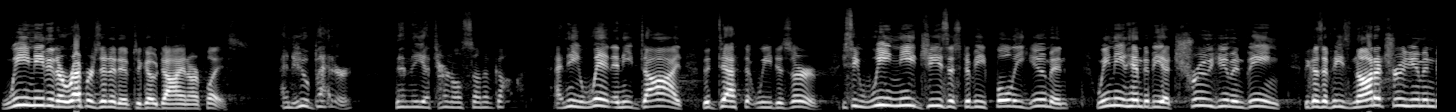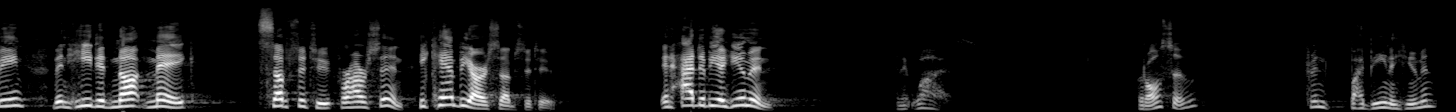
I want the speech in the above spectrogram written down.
we needed a representative to go die in our place. And who better than the eternal Son of God? And he went and he died the death that we deserved. You see, we need Jesus to be fully human. We need him to be a true human being because if he's not a true human being, then he did not make substitute for our sin. He can't be our substitute. It had to be a human. And it was. But also, friend, by being a human,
